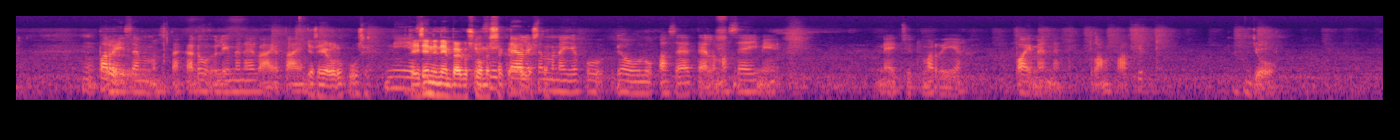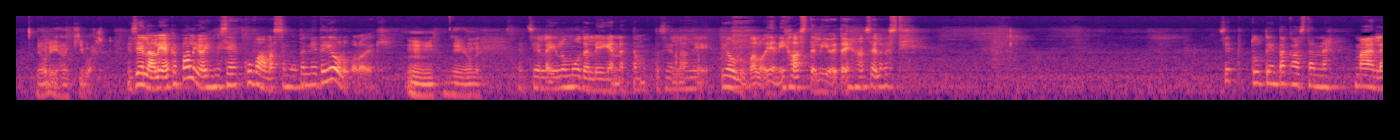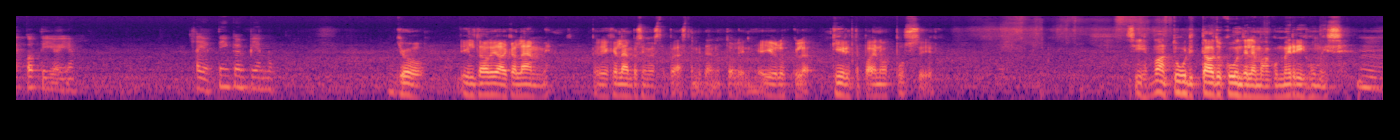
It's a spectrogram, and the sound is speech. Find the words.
pari semmoista kadun yli menevää jotain. Ja se joulukuusi. Niin, Ei sen enempää kuin Suomessa. Ja sitten oli semmoinen joku jouluasetelma, seimi, neitsyt, Maria, paimennet, lampaat, juttu. Joo. Ne oli ihan kivat. Ja siellä oli aika paljon ihmisiä kuvaamassa muuten niitä jouluvalojakin. Mm, niin oli. Et siellä ei ollut muuten liikennettä, mutta siellä oli jouluvalojen ihastelijoita ihan selvästi. Sitten tultiin takaisin tänne mäelle kotiin ja ajettiin kömpien nukkuun. Joo, ilta oli aika lämmin. Eli ehkä lämpöisimmästä päästä, mitä nyt oli, niin ei ollut kyllä kiirettä painoa pussiin. Siihen vaan tuudittautui kuuntelemaan, kun meri humisi. Mm.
